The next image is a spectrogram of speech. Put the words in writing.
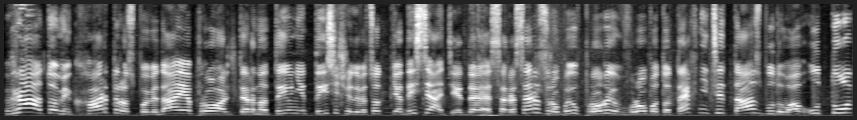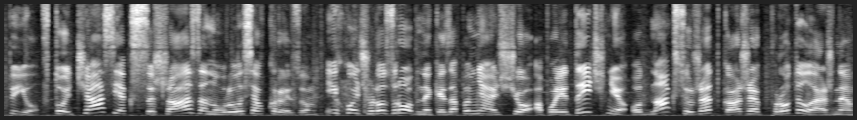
Гра Atomic Heart розповідає про альтернативні 1950-ті, де СРСР зробив прорив в робототехніці та збудував утопію в той час, як США занурилися в кризу. І хоч розробники запевняють, що аполітичні, однак сюжет каже протилежне.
